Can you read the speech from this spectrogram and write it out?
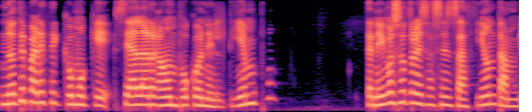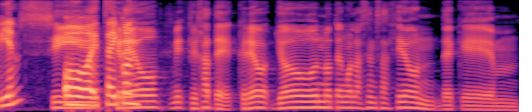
¿No te parece como que se ha alargado un poco en el tiempo? ¿Tenéis vosotros esa sensación también? Sí, ¿O estáis con- creo, mi- fíjate, creo, yo no tengo la sensación de que, mm,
